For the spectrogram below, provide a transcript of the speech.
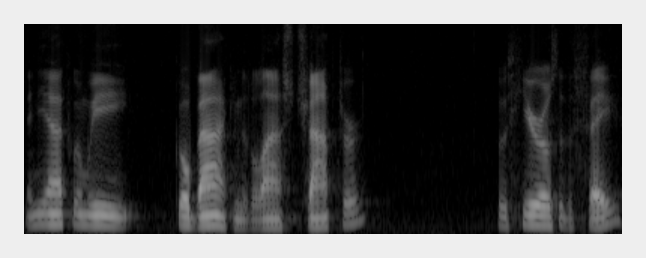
And yet, when we go back into the last chapter, those heroes of the faith,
